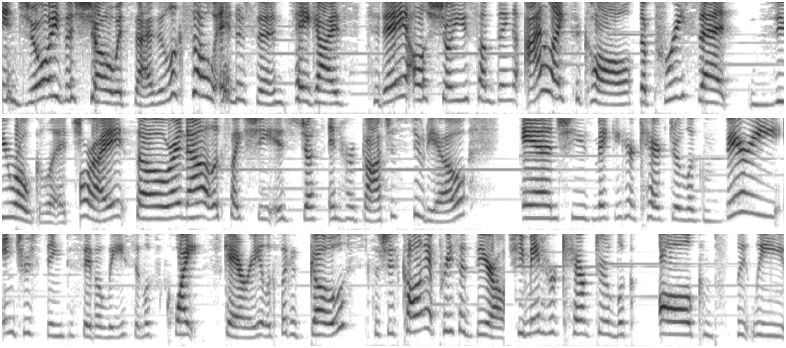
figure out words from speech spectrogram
Enjoy the show, it says. It looks so innocent. Hey guys, today I'll show you something I like to call the preset zero glitch. Alright, so right now it looks like she is just in her Gacha studio and she's making her character look very interesting to say the least. It looks quite scary. It looks like a ghost. So she's calling it preset zero. She made her character look all completely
